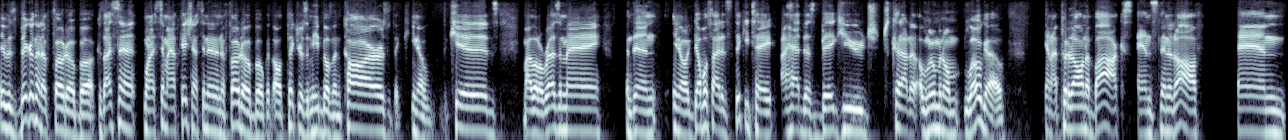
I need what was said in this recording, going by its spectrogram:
It was bigger than a photo book because I sent when I sent my application, I sent it in a photo book with all pictures of me building cars with the you know the kids, my little resume, and then you know a double sided sticky tape. I had this big, huge, cut out a aluminum logo, and I put it all in a box and sent it off, and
